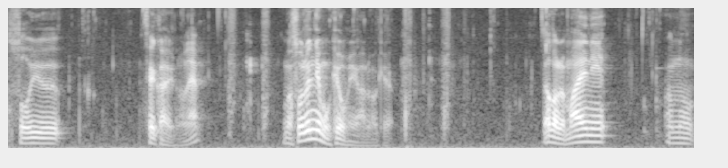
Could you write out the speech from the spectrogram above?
そういう世界のね、まあ、それにも興味があるわけ。だから前にあの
